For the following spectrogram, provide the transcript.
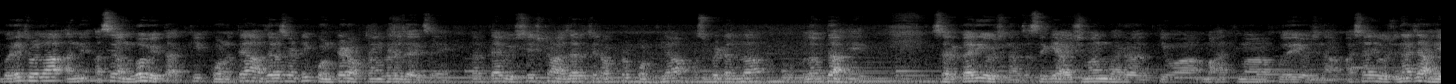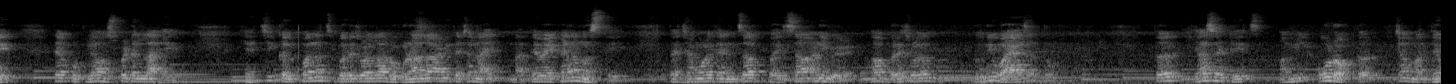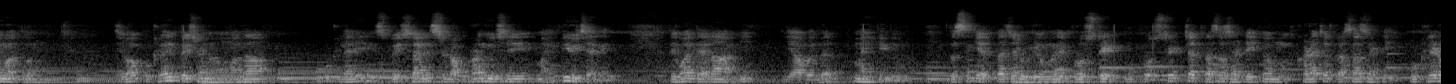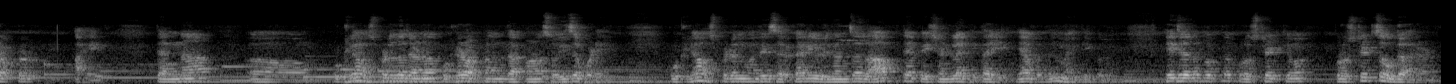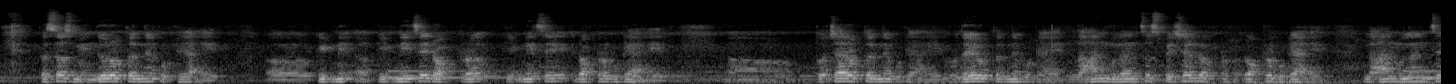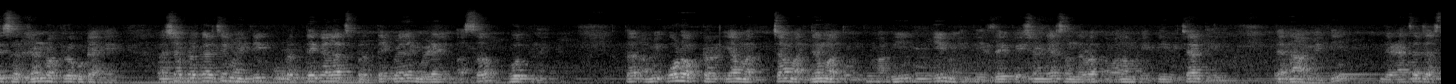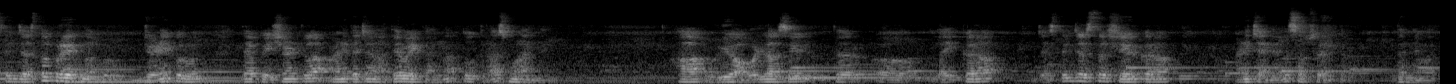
बरेच वेळेला अने असे अनुभव येतात की कोणत्या आजारासाठी कोणत्या डॉक्टरांकडे जायचं आहे तर त्या विशिष्ट आजाराचे डॉक्टर कुठल्या हॉस्पिटलला उपलब्ध आहेत? सरकारी योजना जसे की आयुष्यमान भारत किंवा महात्मा फुले योजना अशा योजना ज्या आहेत त्या कुठल्या हॉस्पिटलला आहेत? ह्याची कल्पनाच बरेच वेळेला रुग्णाला आणि त्याच्या नाय- नातेवाईकांना नसते. त्याच्यामुळे त्यांचा पैसा आणि वेळ हा बरेच वेळा दोन्ही वाया जातो. तर ह्यासाठीच आम्ही ओ डॉक्टरच्या माध्यमातून जेव्हा कुठलाही पेशंट आम्हाला कुठल्याही स्पेशालिस्ट डॉक्टरांविषयी माहिती विचारेल तेव्हा त्याला आम्ही याबद्दल माहिती देऊ. जसं की आत्ताच्या व्हिडिओमध्ये प्रोस्टेट मग प्रोस्टेटच्या त्रासासाठी किंवा मुतखड्याच्या त्रासासाठी कुठले डॉक्टर आहेत त्यांना कुठल्या हॉस्पिटलला जाणं कुठल्या डॉक्टरांना दाखवणं सोयीचं पडेल कुठल्या हॉस्पिटलमध्ये सरकारी योजनांचा लाभ त्या पेशंटला घेता येईल याबद्दल माहिती करू. हे झालं फक्त प्रोस्टेट किंवा प्रोस्टेटचं उदाहरण तसंच मेंदू रोगतज्ञ कुठे आहेत? किडनी किडनीचे डॉक्टर किडनीचे डॉक्टर कुठे आहेत? त्वचा रोगतज्ञ कुठे आहेत? हृदय रोगतज्ञ कुठे आहेत? लहान मुलांचं स्पेशल डॉक्टर डॉक्टर कुठे आहेत? लहान मुलांचे सर्जन डॉक्टर कुठे आहेत? अशा प्रकारची माहिती प्रत्येकालाच प्रत्येक वेळेला मिळेल असं होत नाही. तर आम्ही ओ डॉक्टर या च्या माध्यमातून आम्ही ही माहिती जे पेशंट या संदर्भात आम्हाला माहिती विचारतील त्यांना आम्ही ती देण्याचा जास्तीत जास्त प्रयत्न करू. जेणेकरून त्या पेशंटला आणि त्याच्या नातेवाईकांना तो त्रास होणार नाही. हा व्हिडिओ आवडला असेल तर लाईक करा जास्तीत जास्त शेअर करा आणि चॅनलला सबस्क्राईब करा. धन्यवाद.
